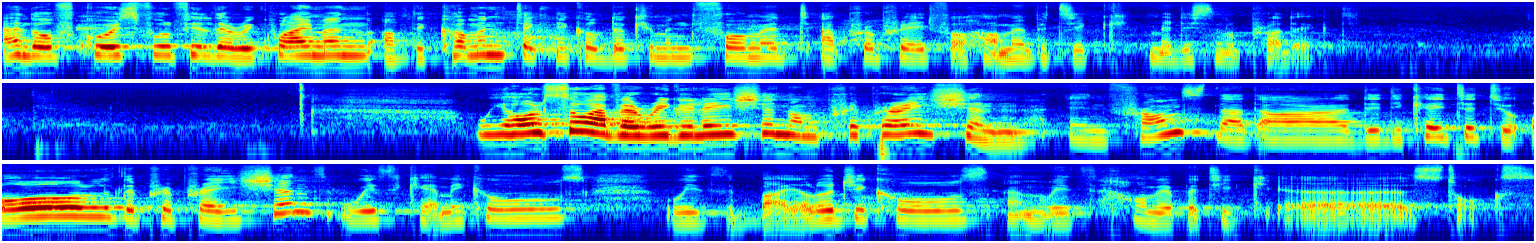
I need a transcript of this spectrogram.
and of course fulfill the requirement of the common technical document format appropriate for homeopathic medicinal product. We also have a regulation on preparation in France that are dedicated to all the preparations with chemicals, with biologicals, and with homeopathic uh, stocks.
